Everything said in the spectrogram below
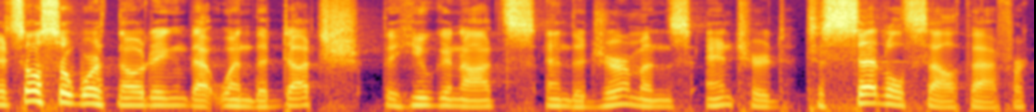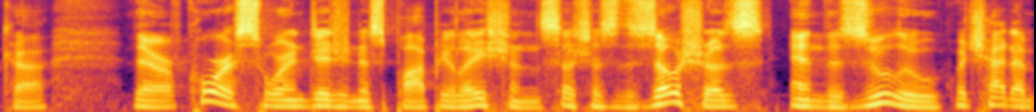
It's also worth noting that when the Dutch, the Huguenots, and the Germans entered to settle South Africa, there, of course, were indigenous populations such as the Xhosas and the Zulu, which had a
